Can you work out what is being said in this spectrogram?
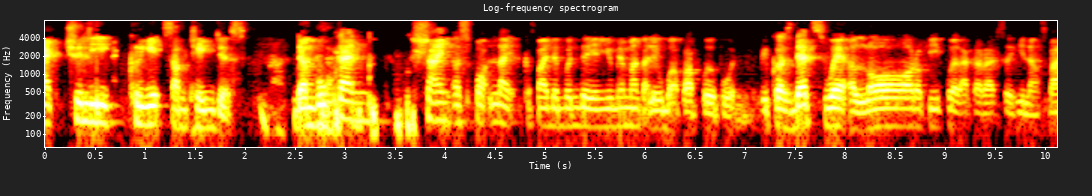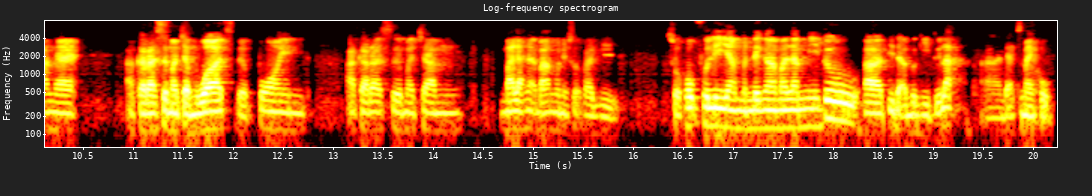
actually create some changes. Dan bukan shine a spotlight kepada benda yang you memang tak boleh buat apa-apa pun. Because that's where a lot of people akan rasa hilang semangat akan rasa macam what's the point? Akan rasa macam malas nak bangun esok pagi so hopefully yang mendengar malam ni tu uh, tidak begitulah uh, that's my hope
